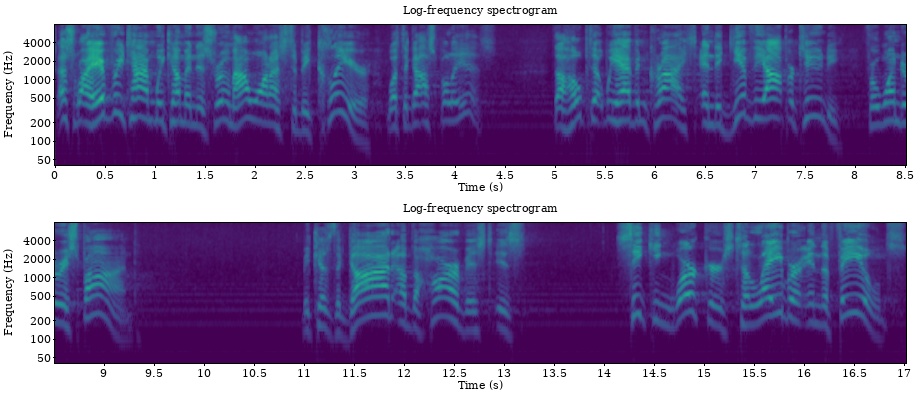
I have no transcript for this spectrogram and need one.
That's why every time we come in this room, I want us to be clear what the gospel is, the hope that we have in Christ, and to give the opportunity for one to respond. Because the God of the harvest is seeking workers to labor in the fields.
